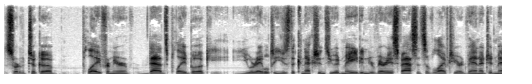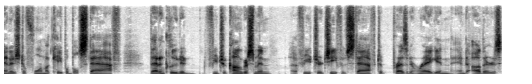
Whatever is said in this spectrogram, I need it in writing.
sort of took a play from your dad's playbook. You were able to use the connections you had made in your various facets of life to your advantage and managed to form a capable staff that included future congressmen, a future chief of staff to President Reagan, and others.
